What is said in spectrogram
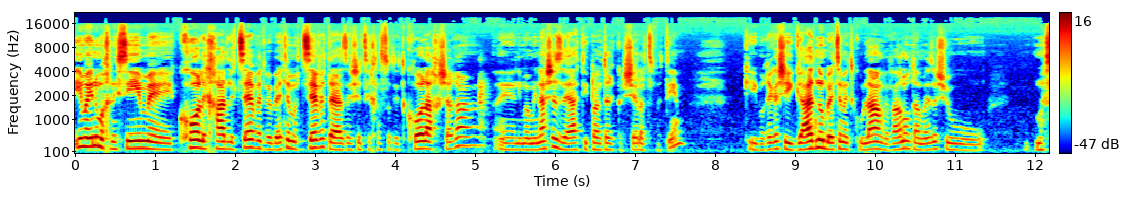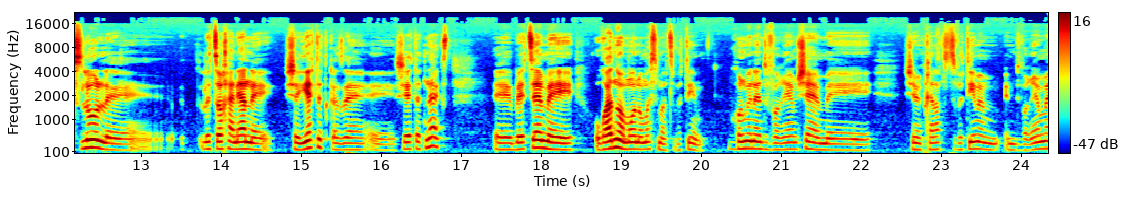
אם היינו מכניסים uh, כל אחד לצוות, ובעצם הצוות היה זה שצריך לעשות את כל ההכשרה, uh, אני מאמינה שזה היה טיפה יותר קשה לצוותים. כי ברגע שהגדנו בעצם את כולם והעברנו אותם איזשהו מסלול, uh, לצורך העניין uh, שייטת כזה, uh, שייטת נקסט, uh, בעצם uh, הורדנו המון עומס מהצוותים. כל מיני דברים שהם... Uh, שמבחינת הצוותים הם, הם דברים uh,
